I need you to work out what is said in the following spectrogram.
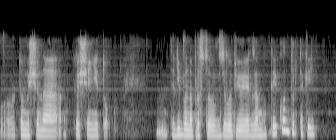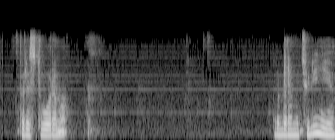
в тому, що на площині топ. Тоді б воно просто взяло б його як замкнутий контур такий. Перестворимо. Приберемо цю лінію.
